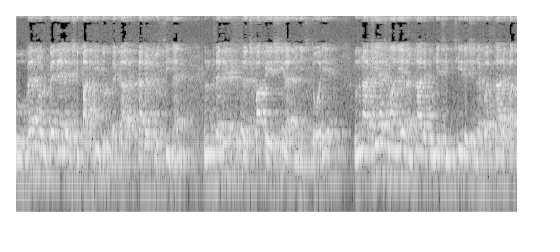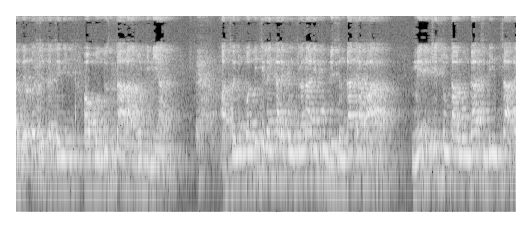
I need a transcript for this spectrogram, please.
Guvernul PDL și partidul pe care, care îl susține înțeleg să-și facă ieșirea din istorie în aceeași manieră în care cu nesimțire și nepăsare față de toți cetățenii au condus țara în ultimii ani. Astfel, în condițiile în care funcționarii publici sunt dați afară, Medicii sunt alungați din țară,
